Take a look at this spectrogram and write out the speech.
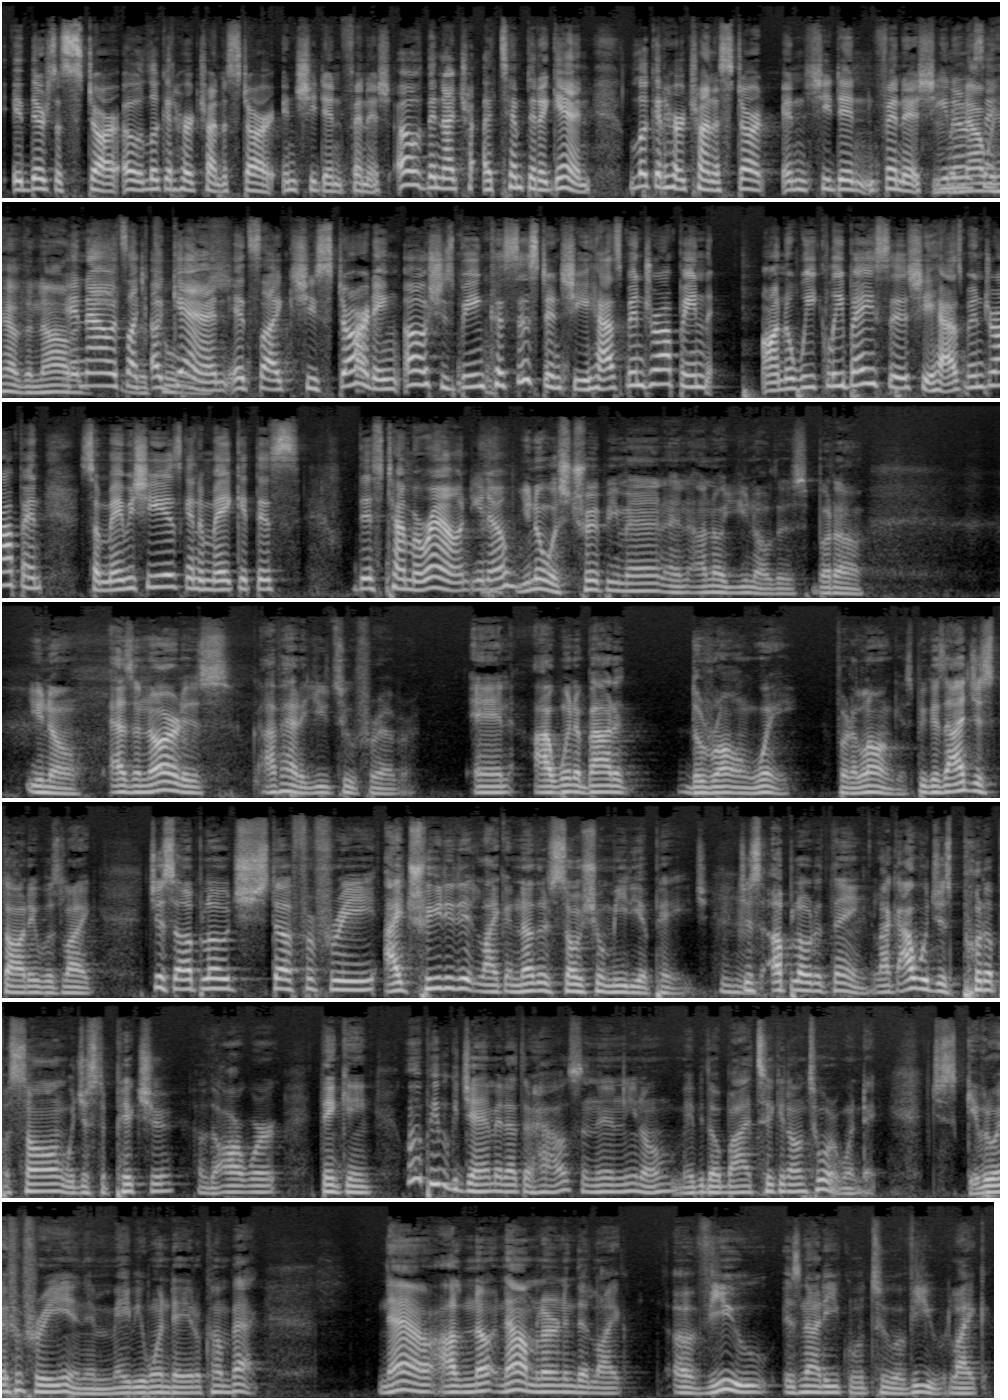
it, there's a start. Oh, look at her trying to start and she didn't finish. Oh, then I tr- attempted again. Look at her trying to start and she didn't finish. You But know, what now we have the knowledge, And now it's like again, it's like she's starting. Oh, she's being consistent. She has been dropping on a weekly basis. She has been dropping. So maybe she is going to make it this this time around, you know? You know what's trippy, man, and I know you know this, but uh, you know, as an artist, I've had a YouTube forever, and I went about it the wrong way for the longest because I just thought it was like just upload stuff for free. I treated it like another social media page. Mm-hmm. Just upload a thing. Like I would just put up a song with just a picture of the artwork, thinking, well, people could jam it at their house, and then you know maybe they'll buy a ticket on tour one day. Just give it away for free, and then maybe one day it'll come back now I know now I'm learning that like a view is not equal to a view. Like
